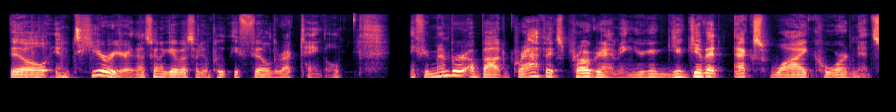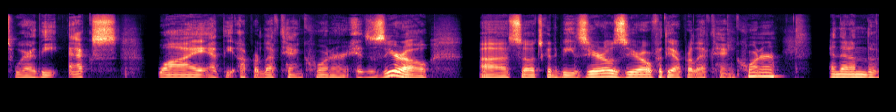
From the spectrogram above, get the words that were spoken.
fill interior. That's going to give us a completely filled rectangle. If you remember about graphics programming, you you give it x, y coordinates, where the x, y at the upper left-hand corner is 0. Uh, so it's going to be 0, 0 for the upper left-hand corner. And then on the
